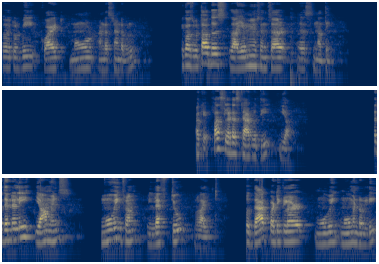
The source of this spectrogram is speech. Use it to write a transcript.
so it will be quite more understandable because without this the IMU sensor is nothing. Okay first let us start with the yaw. So generally yaw means moving from left to right. So that particular moving movement only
